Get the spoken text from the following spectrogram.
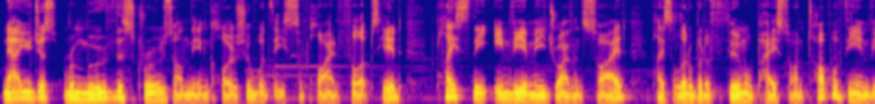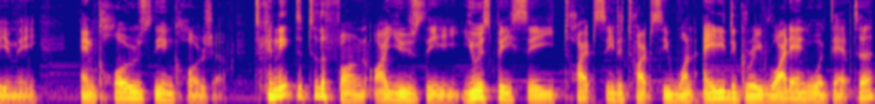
Now you just remove the screws on the enclosure with the supplied Phillips head, place the NVMe drive inside, place a little bit of thermal paste on top of the NVMe, and close the enclosure. To connect it to the phone, I use the USB-C Type-C to Type-C 180 degree right angle adapter,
